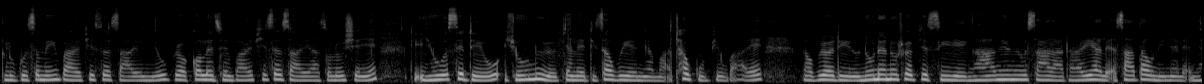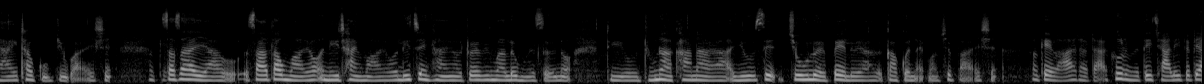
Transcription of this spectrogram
ဂလူကိုဆမိန်ပါတဲ့ဖြည့်ဆွတ်စာတွေမျိုးပြီးတော့ collagen ပါတဲ့ဖြည့်ဆွတ်စာတွေဟာဆိုလို့ရှိရင်ဒီအယိုးအစစ်တွေကိုအယိုးနုတွေပြန်လည်တိဆောက်ပေးတဲ့နေရာမှာအထောက်အကူပြုပါတယ်နောက်ပြီးတော့ဒီနိုးနဲနိုးထွက်ပစ္စည်းတွေငါးအမျိုးမျိုးစားတာဒါတွေကလည်းအစားအသောက်အနေနဲ့လည်းအများကြီးထောက်ကူပြုပါတယ်ရှင်ဆဆရဟိုအစားအသောက်မှာရောအနေထိုင်မှာရောလေ့ကျင့်ခန်းရောတွဲပြီးမှလုပ်မယ်ဆိုရင်တော့ဒီဟိုဒူးနာခါနာတာအယိုးအစစ်ကျိုးလွယ်ပဲ့လွယ်တာတွေကောက်ကွယ်နိုင်မှာဖြစ်ပါတယ်ရှင်ဟုတ်ကဲ့ပါဒေါက်တာအခုလိုမျိုးတေချာလေးပြပြ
